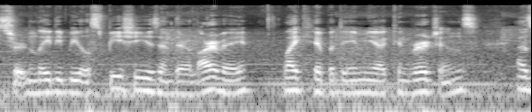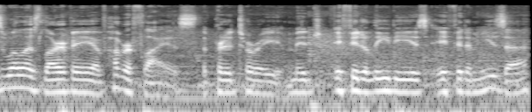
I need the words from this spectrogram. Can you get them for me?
certain lady beetle species and their larvae, like Hippodamia convergens, as well as larvae of hoverflies, the predatory midge aphidimyza,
